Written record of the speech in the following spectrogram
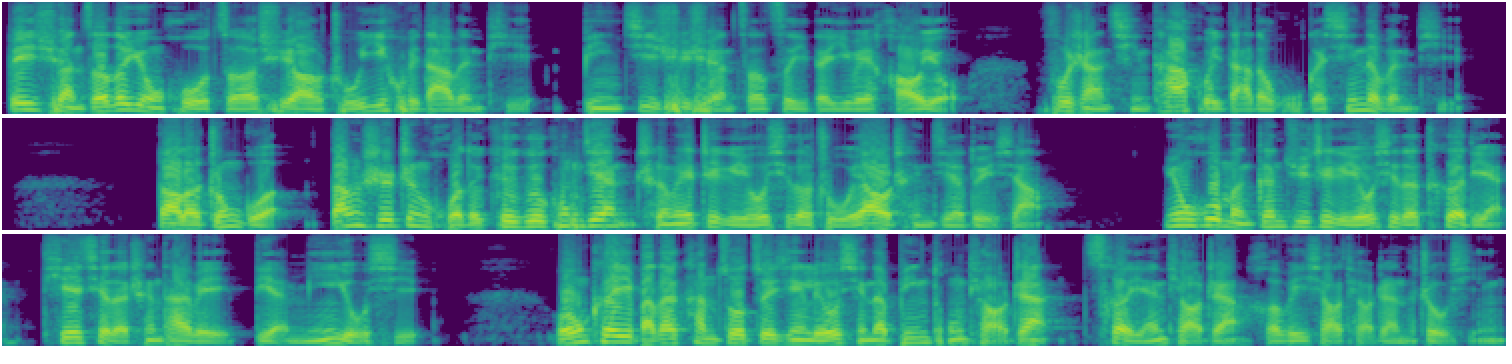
被选择的用户则需要逐一回答问题，并继续选择自己的一位好友，附上请他回答的五个新的问题。到了中国。当时正火的 QQ 空间成为这个游戏的主要承接对象，用户们根据这个游戏的特点，贴切的称它为“点名游戏”。我们可以把它看作最近流行的冰桶挑战、测颜挑战和微笑挑战的骤行。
